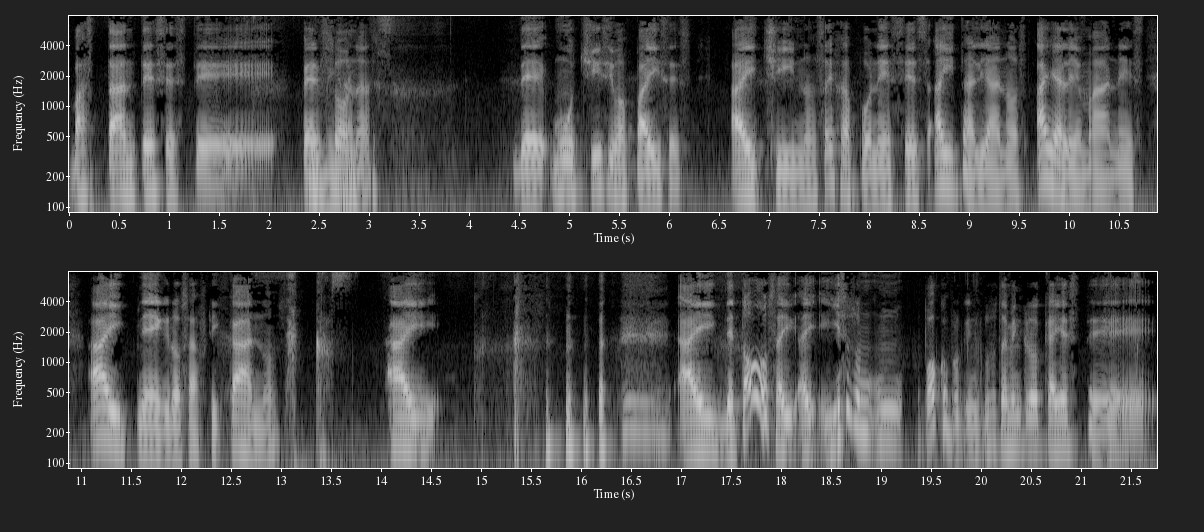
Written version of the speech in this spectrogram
bastantes este personas de muchísimos países. Hay chinos hay japoneses hay italianos hay alemanes hay negros africanos. Hay hay de todos hay, hay- y eso es un, un poco porque incluso también creo que hay este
